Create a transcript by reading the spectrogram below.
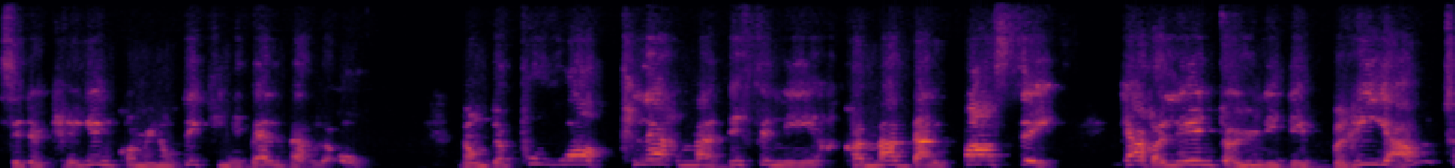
c'est de créer une communauté qui nivelle vers le haut. Donc, de pouvoir clairement définir comment dans le passé, Caroline, tu as eu une idée brillante,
